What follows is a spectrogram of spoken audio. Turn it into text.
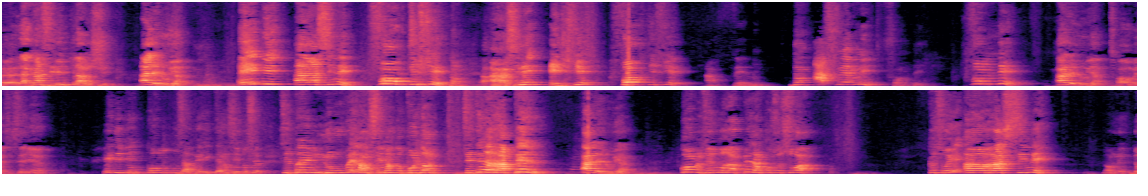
euh, la grâce divine qu'il a reçue. Alléluia. Et il dit enraciné, fortifié. Donc, enraciné, édifié, fortifié. Affermi. Donc, affermi. Fondé. Fondé. Alléluia. Oh, merci Seigneur. Il dit bien, comme vous avez été enseigné. Ce n'est pas un nouvel enseignement que Paul donne. C'est un rappel. Alléluia. Comme Seigneur nous rappelle encore ce soir. Que soyez enracinés. Donc, il ne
